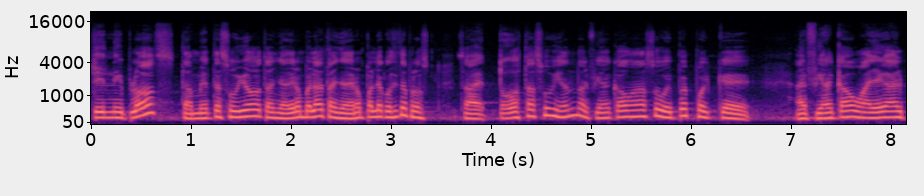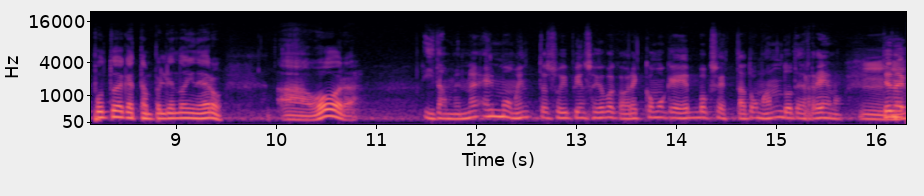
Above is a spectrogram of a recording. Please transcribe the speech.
Disney Plus también te subió, te añadieron, ¿verdad? Te añadieron un par de cositas, pero, ¿sabes? Todo está subiendo, al fin y al cabo van a subir, pues porque al fin y al cabo van a llegar al punto de que están perdiendo dinero. Ahora, Y también no es el momento de subir, pienso yo, porque ahora es como que Xbox está tomando terreno. Ujú. ¿Entiendes?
